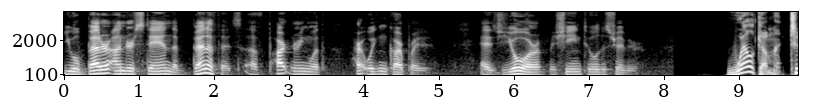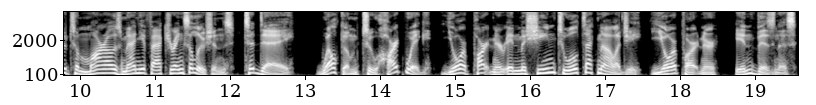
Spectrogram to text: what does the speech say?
you will better understand the benefits of partnering with Hartwig Incorporated as your machine tool distributor. Welcome to tomorrow's manufacturing solutions today. Welcome to Hartwig, your partner in machine tool technology, your partner in business.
